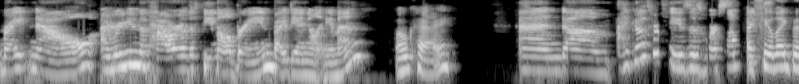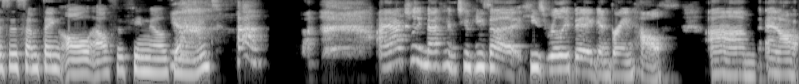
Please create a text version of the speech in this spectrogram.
right now, I'm reading The Power of the Female Brain by Daniel Amen. Okay. And um, I go through phases where sometimes I feel like this is something all alpha females yeah. need. I actually met him too. He's a he's really big in brain health um, and uh,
